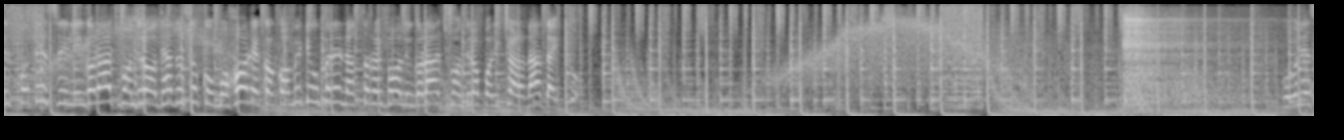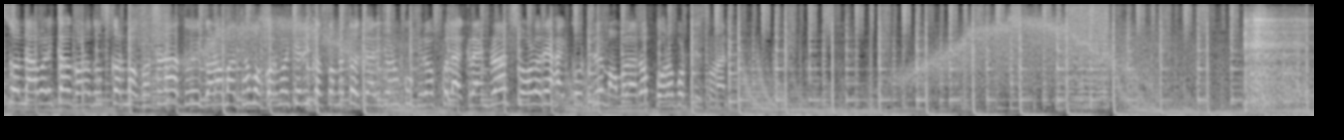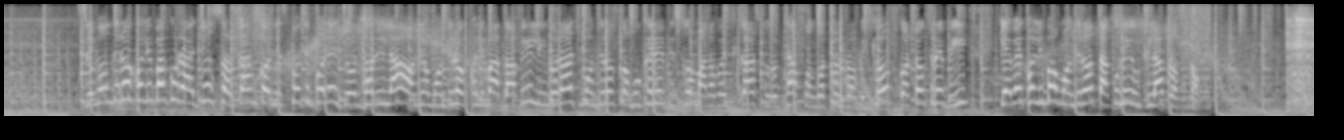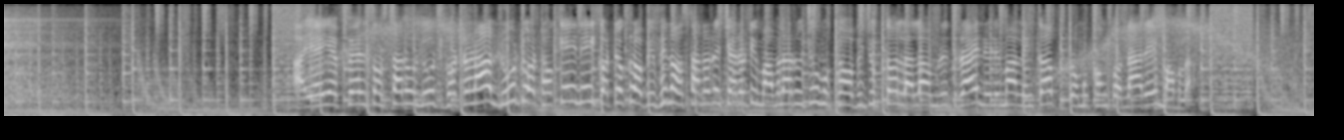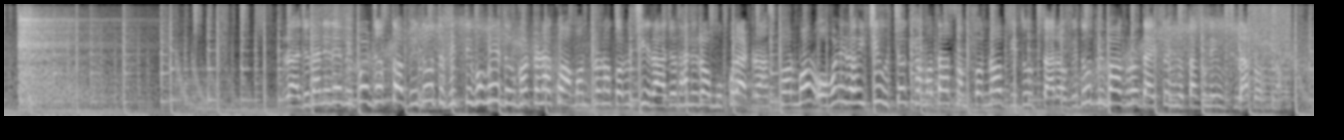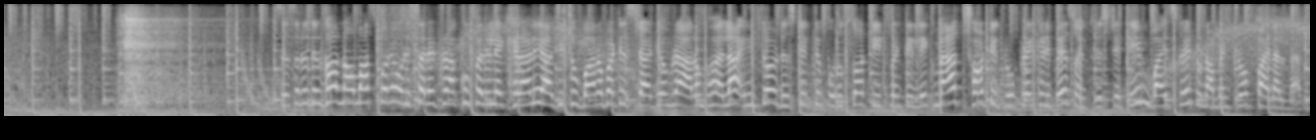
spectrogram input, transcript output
ନିଷ୍ପତ୍ତି। ଶ୍ରୀ ଲିଙ୍ଗରାଜ ମନ୍ଦିର ଅଧ୍ୟାଦେଶକୁ ମୋହର ଏକ କମିଟି ଉପରେ ନ୍ୟସ୍ତ ରହିବ ଲିଙ୍ଗରାଜ ମନ୍ଦିର ପରିଚାଳନା ଦାୟିତ୍ୱ। ଭୁବନେଶ୍ୱର ନାବାଳିକା ଗଣଦୁଷ୍କର୍ମ ଘଟଣା ଦୁଇ ଗଣମାଧ୍ୟମ କର୍ମଚାରୀଙ୍କ ସମେତ ଚାରି ଜଣଙ୍କୁ ଗିରଫ କଲା କ୍ରାଇମବ୍ରାଞ୍ଚ ଷୋହଳରେ ହାଇକୋର୍ଟରେ ମାମଲାର ପରବର୍ତ୍ତୀ ଶୁଣାଣି। ଶ୍ରୀମନ୍ଦିର ଖୋଲିବାକୁ ରାଜ୍ୟ ସରକାରଙ୍କ ନିଷ୍ପତ୍ତି ପରେ ଜୋର ଧରିଲା ଅନ୍ୟ ମନ୍ଦିର ଖୋଲିବା ଦାବି। ଲିଙ୍ଗରାଜ ମନ୍ଦିର ସମ୍ମୁଖରେ ବିଶ୍ୱ ମାନବାଧିକାର ସୁରକ୍ଷା ସଂଗଠନର ବିକ୍ଷୋଭ। କଟକରେ ବି କେବେ ଖୋଲିବ ମନ୍ଦିର ତାକୁ ନେଇ ଉଠିଲା ପ୍ରଶ୍ନ। ଆଇଆଇଏଫ୍ଏଲ୍ ସଂସ୍ଥାରୁ ଲୁଟ୍ ଘଟଣା। ଲୁଟ୍ ଓ ଠକେଇ ନେଇ କଟକର ବିଭିନ୍ନ ସ୍ଥାନରେ ଚାରୋଟି ମାମଲା ରୁଜୁ। ମୁଖ୍ୟ ଅଭିଯୁକ୍ତ ଲାଲା ଅମୃତ ରାୟ ନୀଳିମା ଲେଙ୍କା ପ୍ରମୁଖଙ୍କ ନାଁରେ ମାମଲା। রাজধানীতে বিপর্যস্ত বিদ্যুৎ ভিত্তিভূমি দুর্ঘটনাকে আমন্ত্রণ করুছি রাজধানীর মুকুলা ট্রান্সফর্মর ওহলি রয়েছে উচ্চ ক্ষমতা সম্পন্ন বিদ্যুৎ তার বিদ্যুৎ বিভাগর দায়িত্বহীনতাকে নিয়ে উঠিলা প্রশ্ন শেষে দীর্ঘ ন মাস পরে ওড়শার ট্রাকু ফেরিলে খেলাড়ি আজঠু বারবাটি স্টাডিয়ামে আরম্ভ হল ইন্টর ডিস্ট্রিক্ট পুরুষ টি টোয়েন্টি লিগ ম্যাচ ছটি গ্রুপে খেলবে সৈত্রিশটি টিম বাইশে টুর্ণামেন্টর ফাইনাল ম্যাচ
